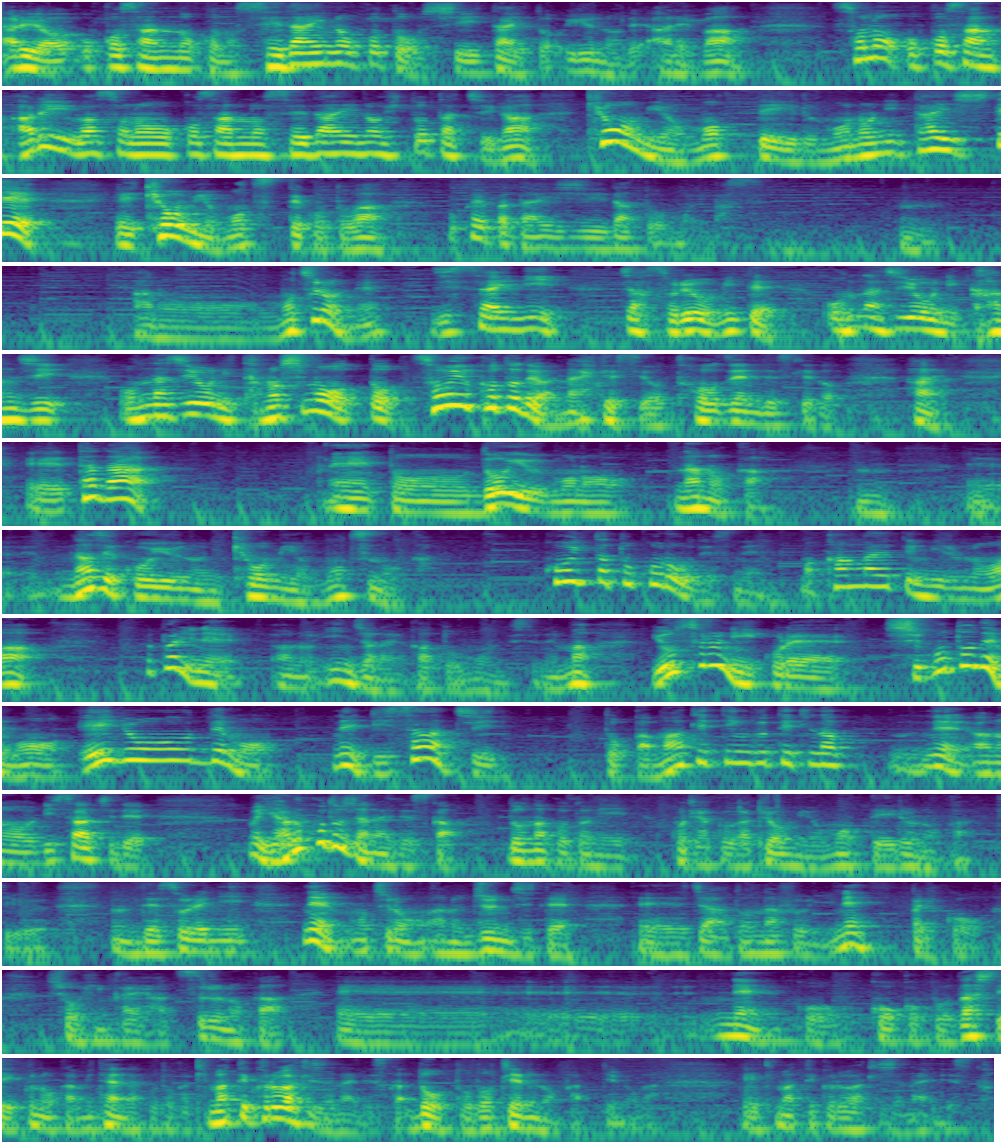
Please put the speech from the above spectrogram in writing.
あるいはお子さんのこの世代のことを知りたいというのであれば、そのお子さん、あるいはそのお子さんの世代の人たちが興味を持っているものに対して、興味を持つってことは、僕はやっぱ大事だと思います。うん。あの、もちろんね、実際に、じゃあそれを見て、同じように感じ、同じように楽しもうと、そういうことではないですよ。当然ですけど。はい。えー、ただ、えっ、ー、と、どういうものなのか、うんえー、なぜこういうのに興味を持つのか、こういったところをですね、まあ、考えてみるのは、やっぱりね、あの、いいんじゃないかと思うんですよね。まあ、要するにこれ、仕事でも営業でもね、リサーチとかマーケティング的な、ね、あのリサーチで、まあ、やることじゃないですか。どんなことに顧客が興味を持っているのかっていう。で、それにね、もちろんあの順次て、えー、じゃあどんな風にね、やっぱりこう、商品開発するのか、えー、ね、こう、広告を出していくのかみたいなことが決まってくるわけじゃないですか。どう届けるのかっていうのが、えー、決まってくるわけじゃないですか。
